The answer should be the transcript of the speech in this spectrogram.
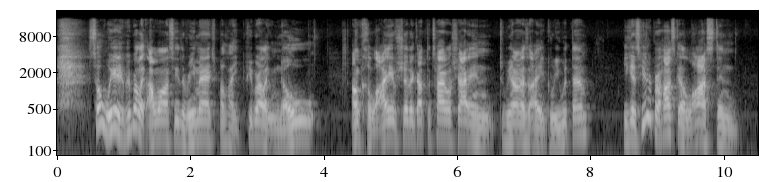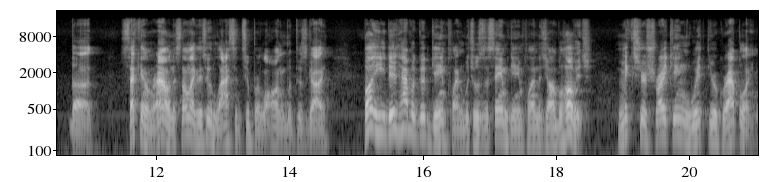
so weird. People are like, I want to see the rematch. But like, people are like, no, Ankalaev should have got the title shot. And to be honest, I agree with them. Because here, Prochazka lost in the second round. It's not like this dude lasted super long with this guy. But he did have a good game plan, which was the same game plan as Jan Blachowicz mix your striking with your grappling.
